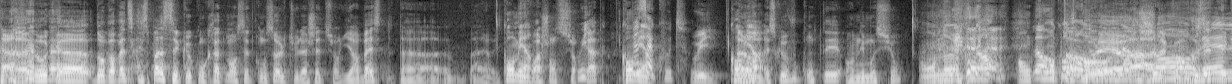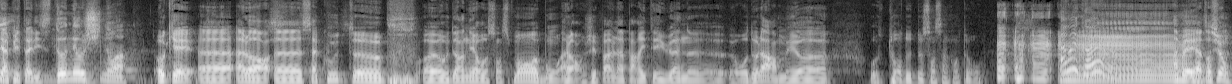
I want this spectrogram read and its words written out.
Euh, donc, euh, donc en fait, ce qui se passe, c'est que concrètement, cette console, tu l'achètes sur Gearbest, t'as bah, Combien trois chances sur Oui. quatre. Combien Combien ça coûte Oui. Combien Alors, est-ce que vous comptez en émotion On ne, non, on Non, on compte compte en ah, l'argent d'accord, vous êtes des capitalistes. donné aux Chinois. Ok, euh, alors euh, ça coûte euh, pff, euh, au dernier recensement. Bon, alors j'ai pas la parité yuan euh, euro dollar, mais euh, autour de 250 euros. Ah ouais, quand même. Ah mais attention,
